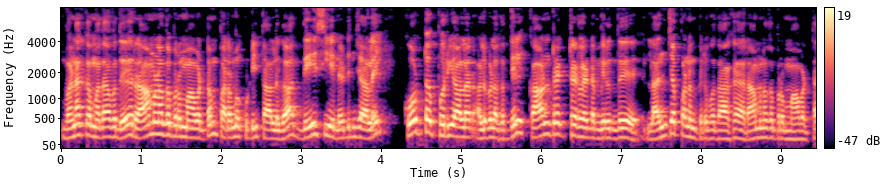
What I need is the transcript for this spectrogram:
வணக்கம். அதாவது ராமநாதபுரம் மாவட்டம் பரமக்குடி தாலுகா தேசிய நெடுஞ்சாலை கோட்ட பொறியாளர் அலுவலகத்தில் கான்ட்ராக்டர்களிடமிருந்து லஞ்ச பணம் பெறுவதாக ராமநாதபுரம் மாவட்ட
